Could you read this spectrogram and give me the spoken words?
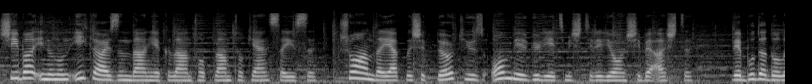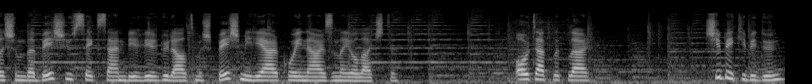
Shiba Inu'nun ilk arzından yakılan toplam token sayısı, şu anda yaklaşık 410,70 trilyon SHIB'i aştı ve bu da dolaşımda 581,65 milyar coin arzına yol açtı. Ortaklıklar SHIB ekibi dün,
